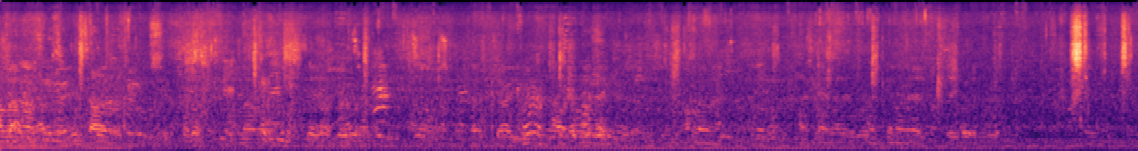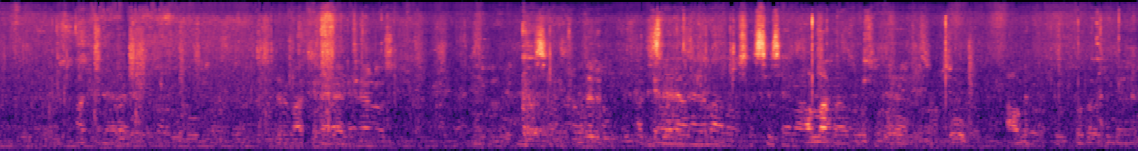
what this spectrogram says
Allah razı olsun. Sağ olun. Hakkını helal et. Müdürüm hakkını helal et. Müdürüm hakkını helal et. Olsun, siz helal Allah razı olsun. Helal olsun. Aldık. Fotoğrafını beğendim.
